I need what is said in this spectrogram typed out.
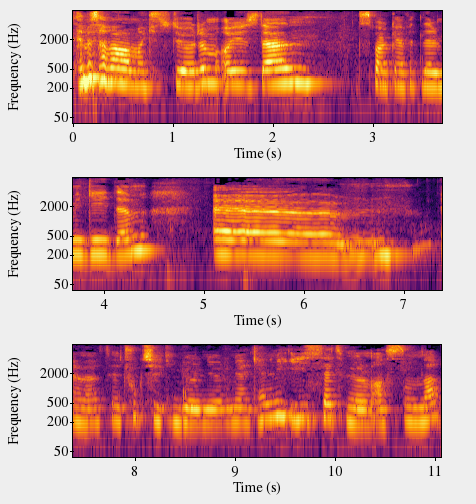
temiz hava almak istiyorum. O yüzden spor kıyafetlerimi giydim. Ee, evet çok çirkin görünüyorum. Yani kendimi iyi hissetmiyorum aslında.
